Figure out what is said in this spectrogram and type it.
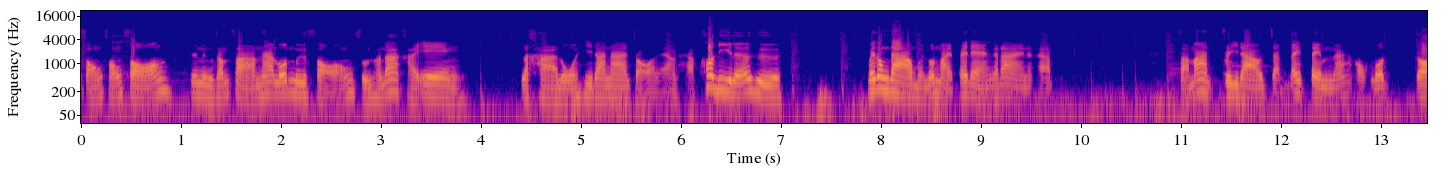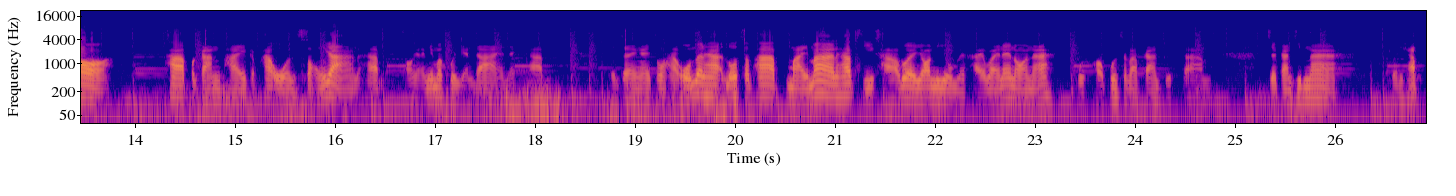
222 1133นะฮะรถมือ2ศูนย์ฮอนด้าขายเอง ราคาลงไว้ที่ด้านหน้าจอแล้วนะครับ ข้อดีเลยก็คือ ไม่ต้องดาวเหมือนรถใหม่ป้ายแดงก็ได้นะครับ สามารถฟรีดาวจัดได้เต็มนะ ออกรถก็ค่าประกันภัยกับค่าโอน 2 อย่างนะครับ2อย่างนี้มาคุยกันได้นะครับ สนใจยังไงโทรหาโอมด้นะฮะรถสภาพใหม่มากนะครับ สีขาวด้วยยอดนิยมเลยขายไว้แน่นอนนะขอบคุณสำหรับการติดตาม เจอกันคลิปหน้า สวัสดีครับ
